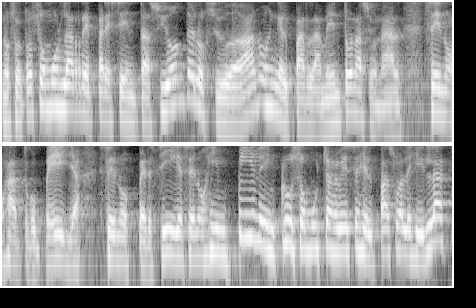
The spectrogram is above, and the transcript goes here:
Nosotros somos la representación de los ciudadanos en el Parlamento Nacional. Se nos atropella, se nos persigue, se nos impide incluso muchas veces el paso a legislar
